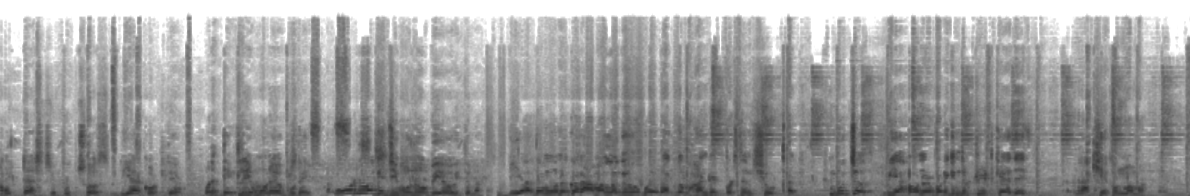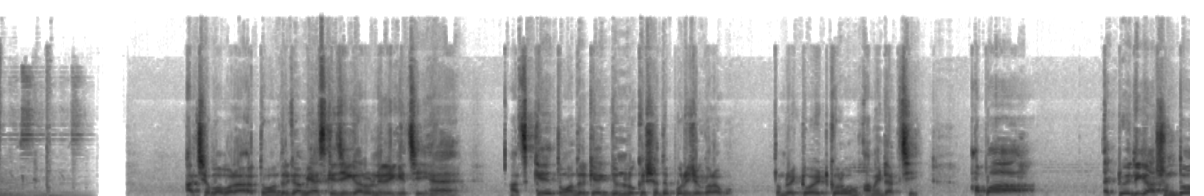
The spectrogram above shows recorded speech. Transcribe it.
আরেকটা আসছে, বুঝছোস? বিয়া করতে। ওটা দেখলেই মনে হয় বুড়াই ওর লগে জীবনেও বিয়ে হইতো না। বিয়াতে মনে কর আমার লগে হব এটা একদম হান্ড্রেড পার্সেন্ট শিওর থাকে। বুঝছোস? বিয়া হওয়ার পরে কিন্তু ট্রিট খেয়ে যায় রাখি এখন, মামা। আচ্ছা বাবারা, তোমাদেরকে আমি আজকে যে কারণে রেখেছি হ্যাঁ? আজকে তোমাদেরকে একজন লোকের সাথে পরিচয় করাবো। তোমরা একটু ওয়েট করো আমি ডাকছি। আপা একটু এদিকে আসুন তো।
